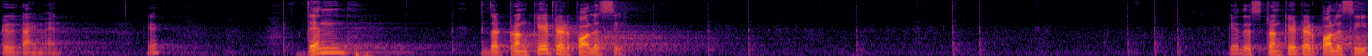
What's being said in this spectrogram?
till time n. Okay. Then the truncated policy okay, this truncated policy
